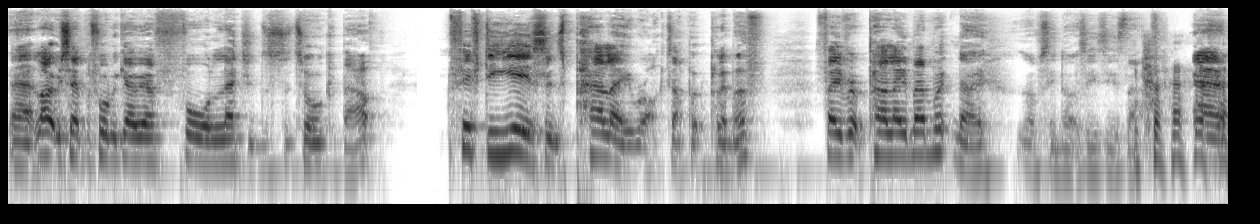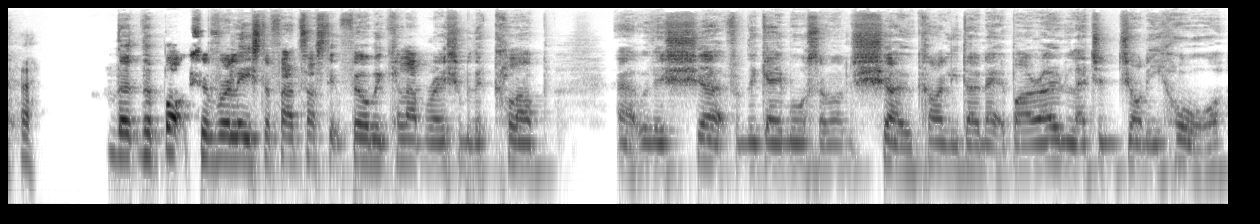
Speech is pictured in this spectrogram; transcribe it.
Uh, like we said before we go, we have four legends to talk about. 50 years since Pele rocked up at Plymouth. Favorite Pele memory? No, obviously not as easy as that. uh, the the box have released a fantastic film in collaboration with the club, uh, with his shirt from the game also on show, kindly donated by our own legend Johnny Hore.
